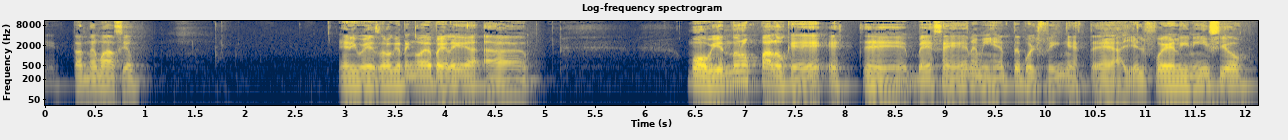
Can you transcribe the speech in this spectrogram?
están demasiado. Anyway, eso es lo que tengo de pelea. Ah, moviéndonos para lo que es este BCN, mi gente, por fin. Este, ayer fue el inicio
